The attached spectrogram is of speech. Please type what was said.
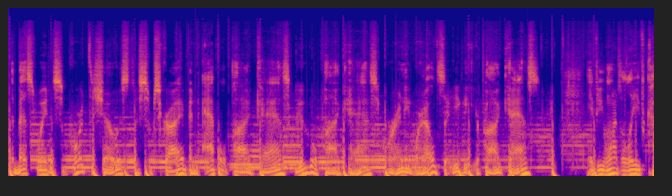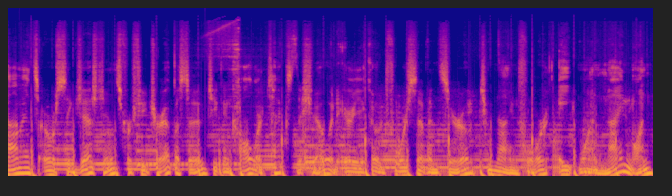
The best way to support the show is to subscribe in Apple Podcasts, Google Podcasts, or anywhere else that you get your podcasts. If you want to leave comments or suggestions for future episodes, you can call or text the show at area code 470-294-8191.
